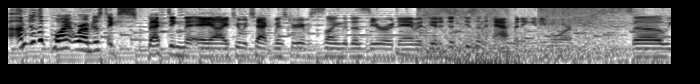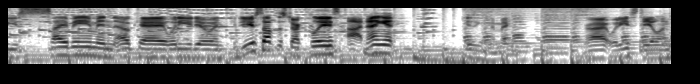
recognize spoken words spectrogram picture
I'm to the point where I'm just expecting the AI to attack Misdreavus as something that does zero damage, yet it just isn't happening anymore. So we use Psybeam, and okay, what are you doing? Could you Self-Destruct, please? Ah, dang it. Using Mimic. Alright, what are you stealing?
